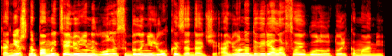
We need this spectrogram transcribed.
Конечно, помыть Аленины волосы было нелегкой задачей. Алена доверяла свою голову только маме.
